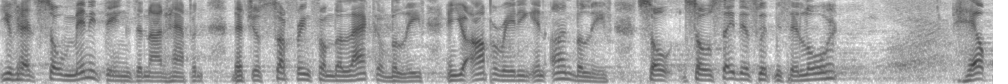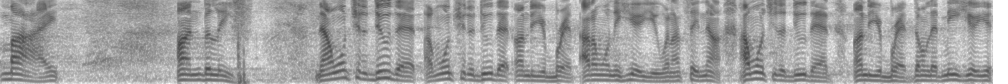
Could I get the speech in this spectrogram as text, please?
You've had so many things that not happen that you're suffering from the lack of belief and you're operating in unbelief. So, so say this with me. Say, Lord, Lord help, my help my unbelief. Now, I want you to do that. I want you to do that under your breath. I don't want to hear you when I say now. I want you to do that under your breath. Don't let me hear you.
